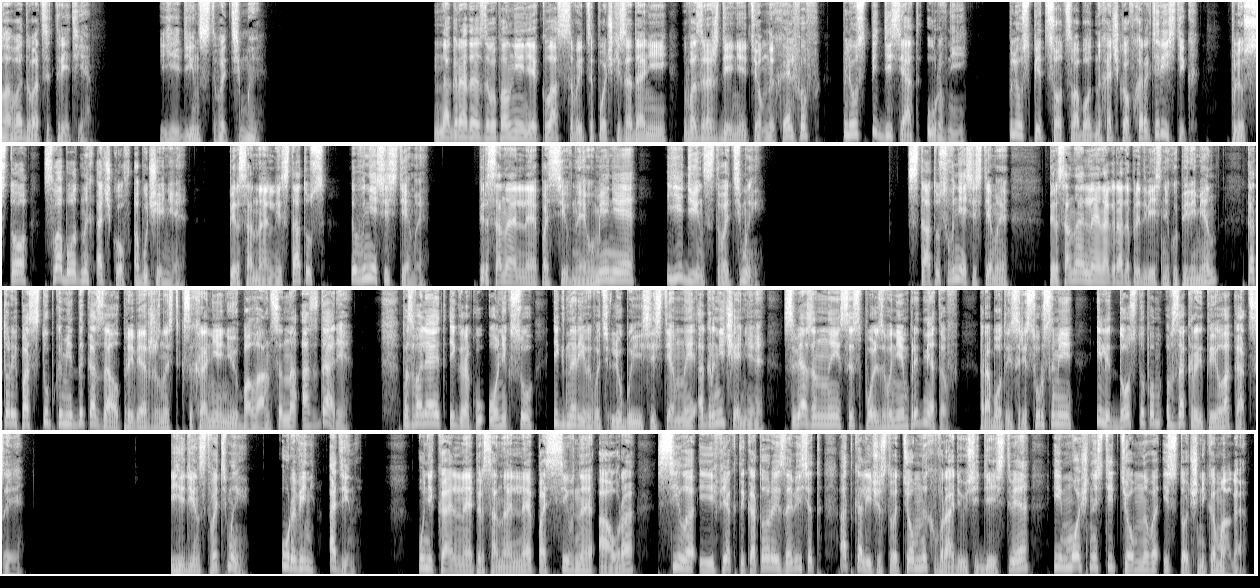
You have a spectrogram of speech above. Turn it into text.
Глава 23. Единство тьмы. Награда за выполнение классовой цепочки заданий «Возрождение темных эльфов» плюс 50 уровней, плюс 500 свободных очков характеристик, плюс 100 свободных очков обучения. Персональный статус вне системы. Персональное пассивное умение «Единство тьмы». Статус вне системы – персональная награда предвестнику перемен, который поступками доказал приверженность к сохранению баланса на Аздаре, позволяет игроку Ониксу игнорировать любые системные ограничения, связанные с использованием предметов, работой с ресурсами или доступом в закрытые локации. Единство тьмы. Уровень 1. Уникальная персональная пассивная аура – сила и эффекты которой зависят от количества темных в радиусе действия и мощности темного источника мага.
